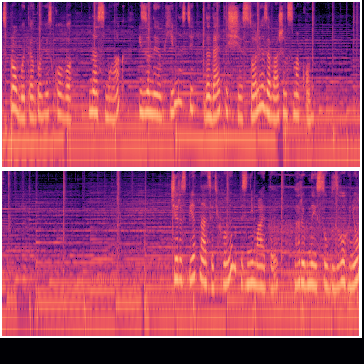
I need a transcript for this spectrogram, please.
Спробуйте обов'язково на смак і за необхідності додайте ще солі за вашим смаком. Через 15 хвилин знімайте грибний суп з вогню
